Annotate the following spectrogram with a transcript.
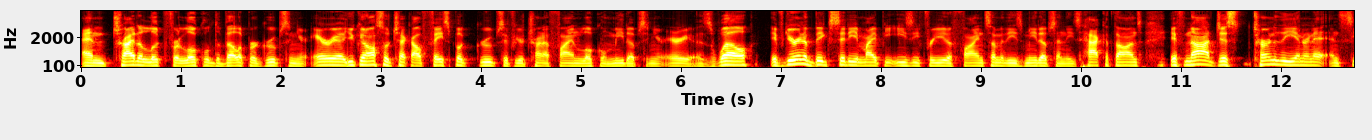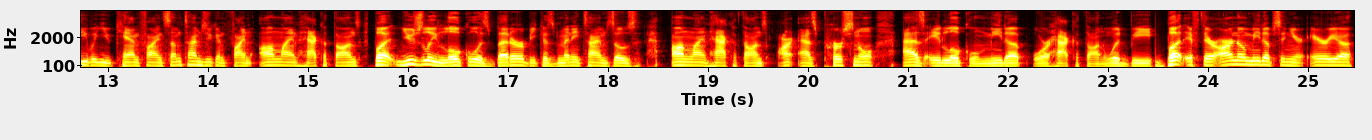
and try to look for local developer groups in your area. You can also check out Facebook groups if you're trying to find local meetups in your area as well. If you're in a big city, it might be easy for you to find some of these meetups and these hackathons. If not, just turn to the internet and see what you can find. Sometimes you can find online hackathons, but usually local is better because many times those online hackathons aren't as personal as a local meetup or hackathon would be. But if there are no meetups in your area,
